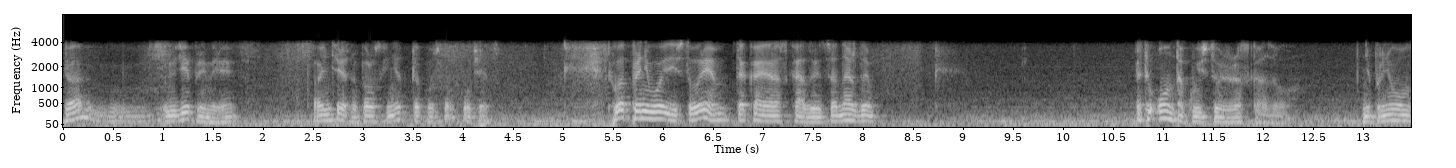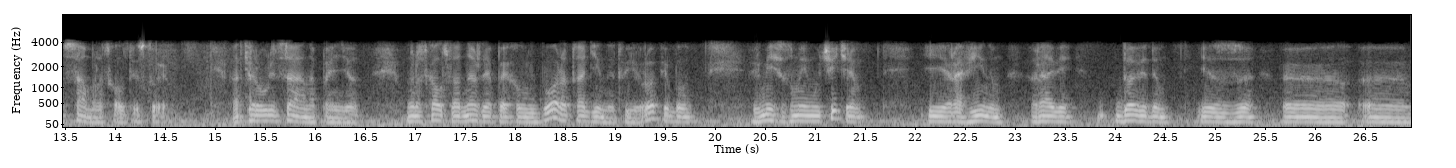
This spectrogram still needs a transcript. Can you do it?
да, людей примиряют. А интересно, по-русски нет такого слова, получается. Так вот, про него история такая рассказывается. Однажды, это он такую историю рассказывал. Не про него он сам рассказал эту историю. От первого лица она пойдет. Он рассказал, что однажды я поехал в город один, это в Европе был, вместе с моим учителем и раввином, Рави Довидом из, э, э,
